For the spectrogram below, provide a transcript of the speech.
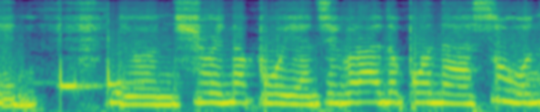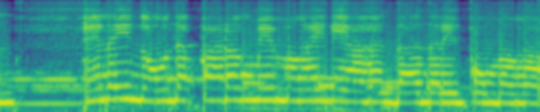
10. Yun, sure na po yan. Sigurado po na soon. And I know na parang may mga inihahanda na rin pong mga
